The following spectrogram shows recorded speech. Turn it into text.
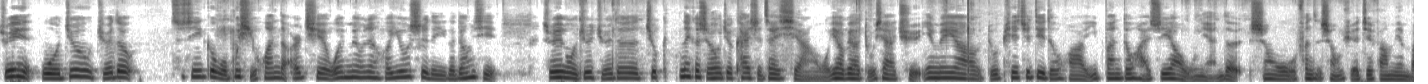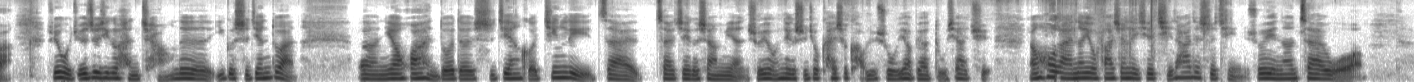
所以我就觉得。这是一个我不喜欢的，而且我也没有任何优势的一个东西，所以我就觉得，就那个时候就开始在想，我要不要读下去？因为要读 PhD 的话，一般都还是要五年的生物分子生物学这方面吧，所以我觉得这是一个很长的一个时间段，呃，你要花很多的时间和精力在在这个上面，所以我那个时候就开始考虑说要不要读下去。然后后来呢，又发生了一些其他的事情，所以呢，在我，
